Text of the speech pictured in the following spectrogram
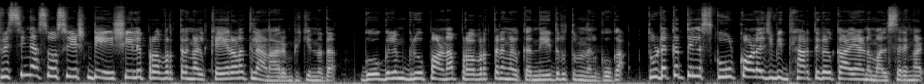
Quizzing അസോസിയേഷന്റെ ഏഷ്യയിലെ പ്രവർത്തനങ്ങൾ കേരളത്തിലാണ് ആരംഭിക്കുന്നത്. ഗോകുലം ഗ്രൂപ്പാണ് പ്രവർത്തനങ്ങൾക്ക് നേതൃത്വം നൽകുക. തുടക്കത്തിൽ സ്കൂൾ കോളേജ് വിദ്യാർത്ഥികൾക്കായാണ് മത്സരങ്ങൾ.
